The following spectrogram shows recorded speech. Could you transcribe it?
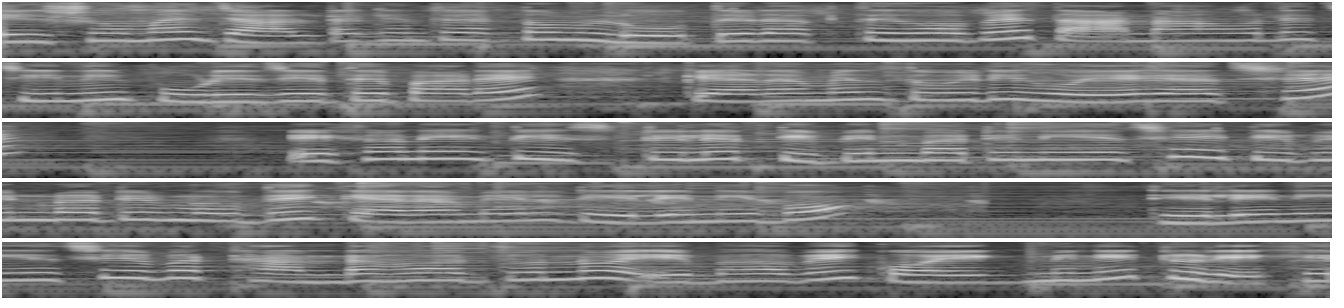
এই সময় জালটা কিন্তু একদম লোতে রাখতে হবে, তা না হলে চিনি পুড়ে যেতে পারে। ক্যারামেল তৈরি হয়ে গেছে। এখানে একটি স্টিলের টিফিন বাটি নিয়েছি, এই টিফিন বাটির মধ্যে ক্যারামেল ঢেলে নিব। ঢেলে নিয়েছি, এবার ঠান্ডা হওয়ার জন্য এভাবেই কয়েক মিনিট রেখে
